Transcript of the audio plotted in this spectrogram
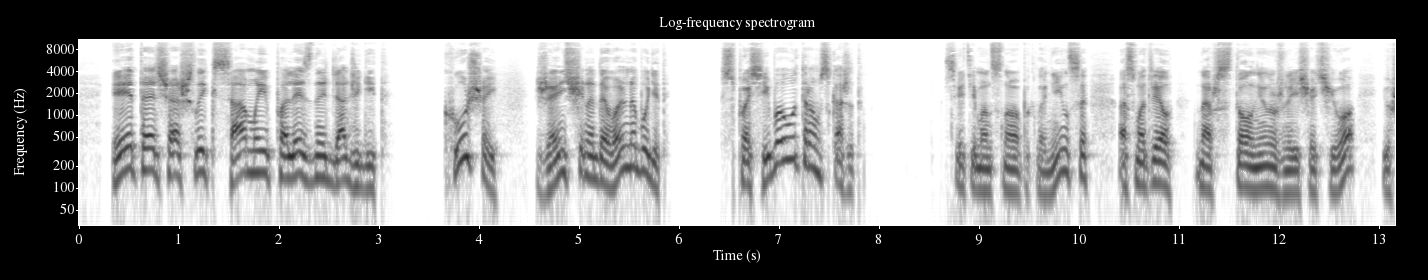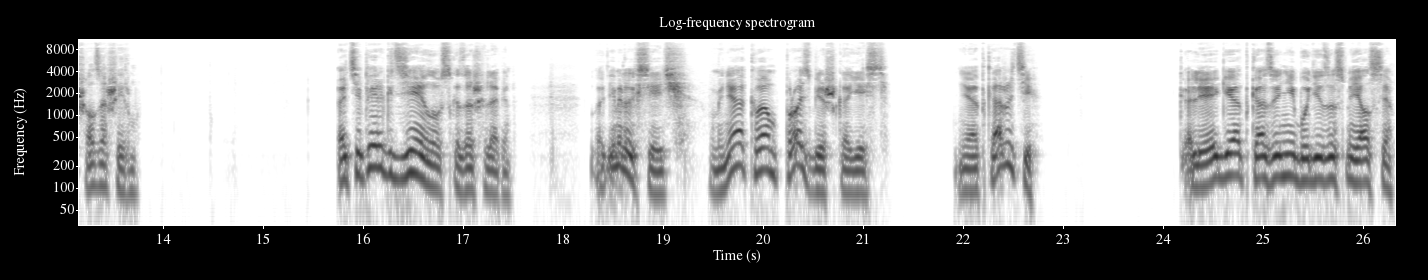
— Этот шашлык самый полезный для джигит. Кушай, женщина довольна будет. Спасибо утром скажет. С этим он снова поклонился, осмотрел наш стол, не нужно ли еще чего, и ушел за ширму. — А теперь к делу, — сказал Шляпин. — Владимир Алексеевич, у меня к вам просьбишка есть. Не откажете? Коллеги отказа не будет, — засмеялся.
